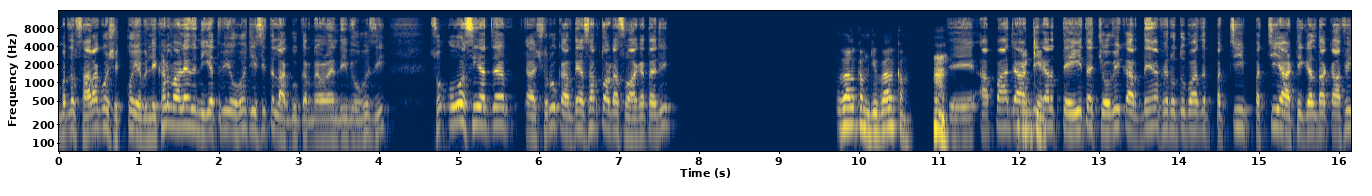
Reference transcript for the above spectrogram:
ਮਤਲਬ ਸਾਰਾ ਕੁਝ ਇੱਕੋ ਹੀ ਹੈ ਲਿਖਣ ਵਾਲਿਆਂ ਦੀ ਨੀਅਤ ਵੀ ਉਹੋ ਜੀ ਸੀ ਤੇ ਲਾਗੂ ਕਰਨ ਵਾਲਿਆਂ ਦੀ ਵੀ ਉਹੋ ਸੀ ਸੋ ਉਹ ਅਸੀਂ ਅੱਜ ਸ਼ੁਰੂ ਕਰਦੇ ਹਾਂ। ਸਰ ਤੁਹਾਡਾ ਸਵਾਗਤ ਹੈ ਜੀ। ਵੈਲਕਮ ਜੀ ਵੈਲਕਮ। ਤੇ ਆਪਾਂ ਅੱਜ. ਆਰਟੀਕਲ 23 ਤੇ 24 ਕਰਦੇ ਹਾਂ ਫਿਰ ਉਸ ਤੋਂ ਬਾਅਦ 25 25 ਆਰਟੀਕਲ ਦਾ ਕਾਫੀ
